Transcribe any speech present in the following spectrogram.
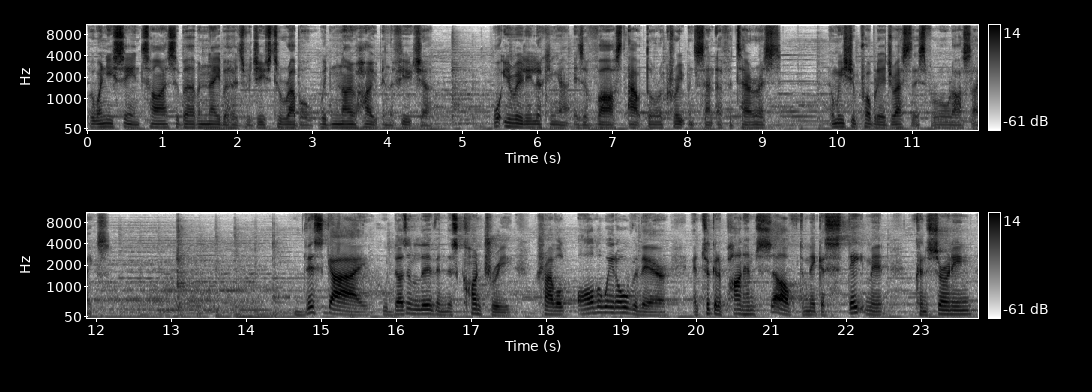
but when you see entire suburban neighbourhoods reduced to rubble with no hope in the future, what you're really looking at is a vast outdoor recruitment centre for terrorists and we should probably address this for all our sakes. This guy who doesn't live in this country traveled all the way over there and took it upon himself to make a statement concerning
